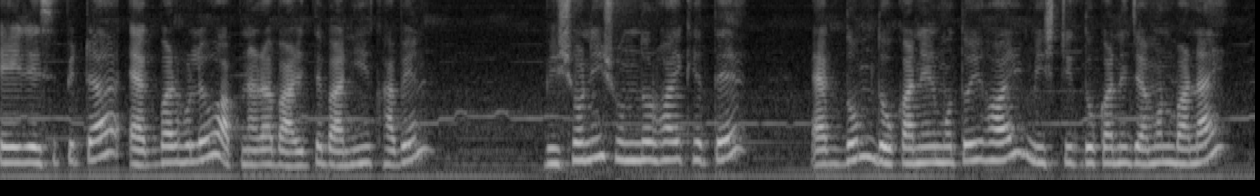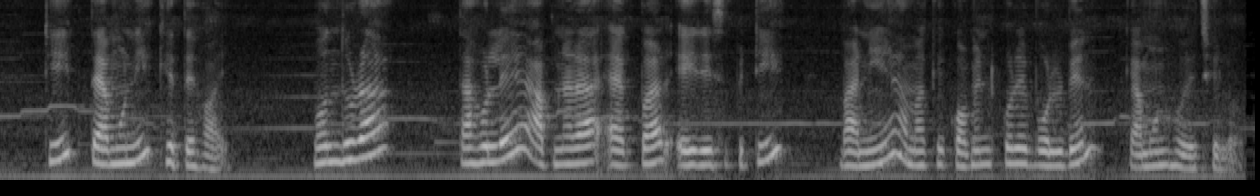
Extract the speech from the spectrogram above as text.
এই রেসিপিটা একবার হলেও আপনারা বাড়িতে বানিয়ে খাবেন। ভীষণই সুন্দর হয় খেতে। একদম দোকানের মতোই হয়, মিষ্টির দোকানে যেমন বানায়, ঠিক তেমনই খেতে হয়। বন্ধুরা, তাহলে আপনারা একবার এই রেসিপিটি বানিয়ে আমাকে কমেন্ট করে বলবেন কেমন হয়েছিল।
